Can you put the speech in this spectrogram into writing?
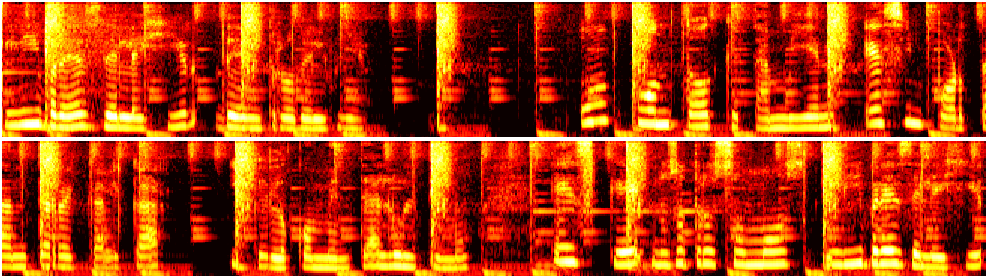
libres de elegir dentro del bien. Un punto que también es importante recalcar y que lo comenté al último es que nosotros somos libres de elegir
